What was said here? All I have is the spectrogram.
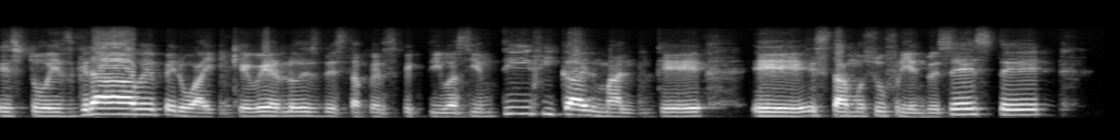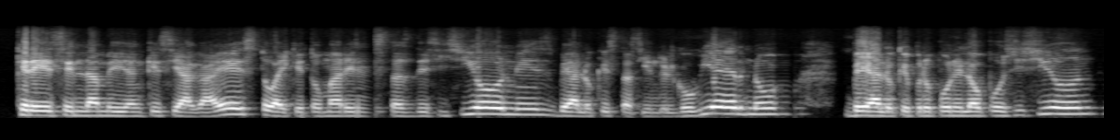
esto es grave, pero hay que verlo desde esta perspectiva científica, el mal que eh, estamos sufriendo es este, crece en la medida en que se haga esto, hay que tomar estas decisiones, vea lo que está haciendo el gobierno, vea lo que propone la oposición.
